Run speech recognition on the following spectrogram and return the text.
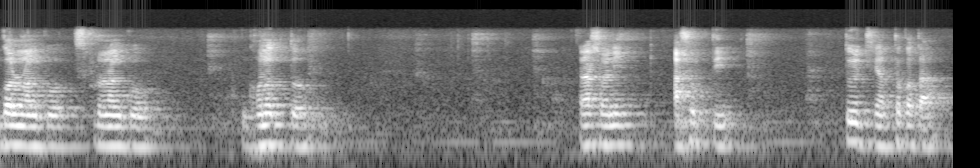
গলনাঙ্ক, স্ফুটনাঙ্ক, ঘনত্ব, রাসায়নিক আসক্তি, তড়িৎ ঋণাত্মকতা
